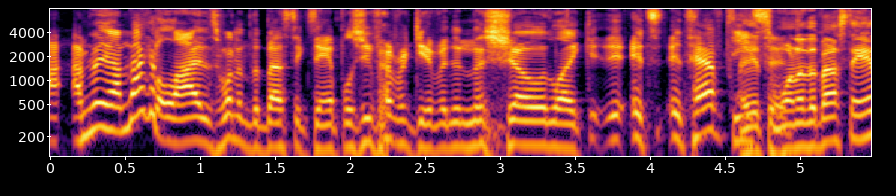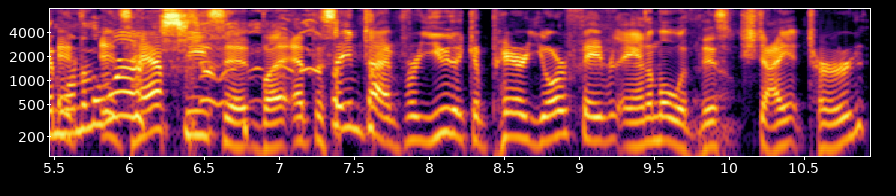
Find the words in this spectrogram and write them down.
I, I mean, I'm not gonna lie. It's one of the best examples you've ever given in this show. Like, it, it's it's half decent. It's one of the best and one of the it's worst. half decent, but at the same time, for you to compare your favorite animal with this giant turd,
